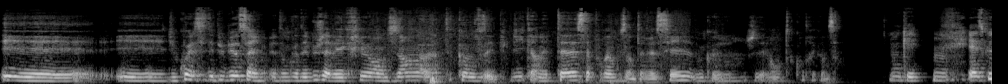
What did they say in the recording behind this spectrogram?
Et, et du coup, elle s'était publiée au seuil. Et donc au début, j'avais écrit en disant, comme vous avez publié Carnet de thèse, ça pourrait vous intéresser. Donc euh, j'ai rencontré comme ça. Ok. Mm. Et est-ce que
